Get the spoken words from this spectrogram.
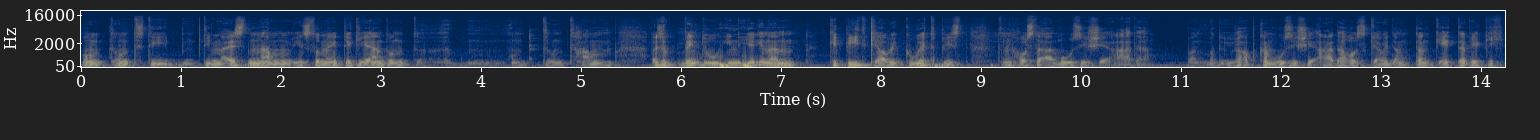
und, und die, die meisten haben Instrumente gelernt und, und, und haben, also wenn du in irgendeinem Gebiet, glaube ich, gut bist, dann hast du auch musische Ader. Wenn, wenn du überhaupt keine musische Ader hast, glaube ich, dann, dann geht da wirklich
